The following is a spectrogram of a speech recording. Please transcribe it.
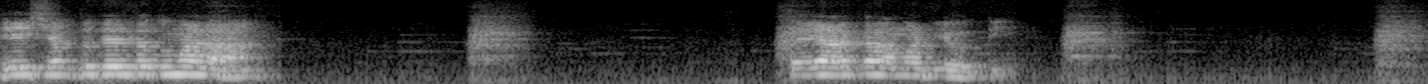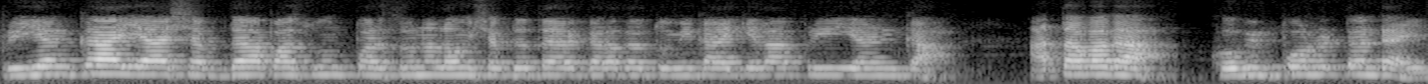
हे शब्द देईल तर तुम्हाला तयार करा म्हटले होते. प्रियंका या शब्दापासून पर्सनल लावून शब्द तयार करा. तर तुम्ही काय केला? प्रियंका. आता बघा खूप इम्पॉर्टंट आहे.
